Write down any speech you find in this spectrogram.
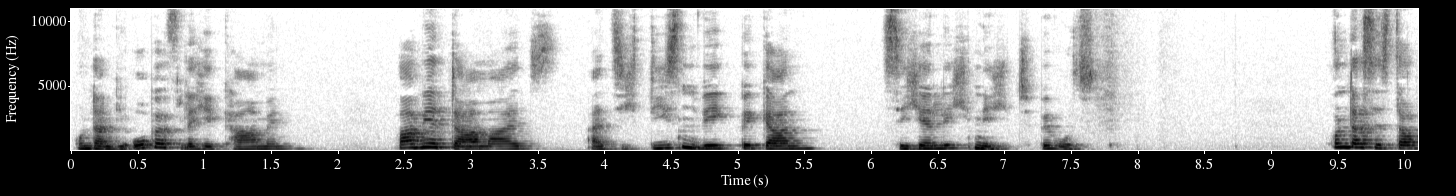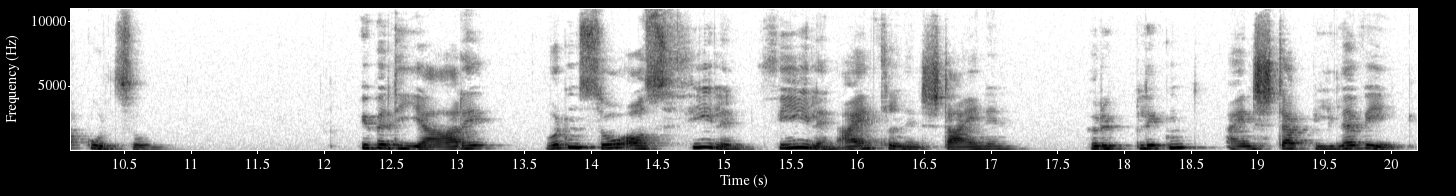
und an die Oberfläche kamen, war mir damals, als ich diesen Weg begann, sicherlich nicht bewusst. Und das ist auch gut so. Über die Jahre wurden so aus vielen, vielen einzelnen Steinen rückblickend ein stabiler Weg.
